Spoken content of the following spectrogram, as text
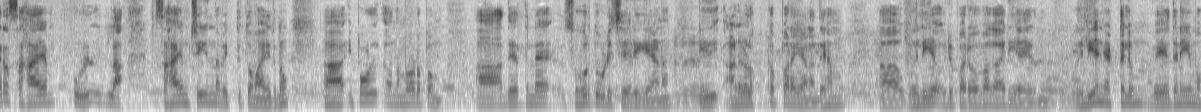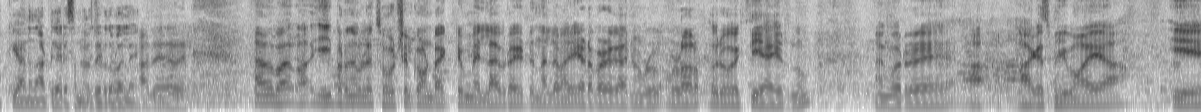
ഏറെ സഹായം ഉള്ള സഹായം ചെയ്യുന്ന വ്യക്തിത്വമായിരുന്നു. ഇപ്പോൾ നമ്മളോടൊപ്പം അദ്ദേഹത്തിന്റെ സുഹൃത്ത് കൂടി ചേരുകയാണ്. ഈ ആളുകളൊക്കെ പറയാണ് അദ്ദേഹം വലിയ ഒരു പരോപകാരിയായിരുന്നു. വലിയ ഞെട്ടലും വേദനയും ഒക്കെയാണ് നാട്ടുകാരെ സംബന്ധിച്ചിടത്തോളം അല്ലേ? അതെ അതെ. ഈ പറഞ്ഞ പോലെ സോഷ്യൽ കോണ്ടാക്റ്റും എല്ലാവരുമായിട്ട് നല്ലമായി ഇടപഴകാനും ഉള്ള ഒരു വ്യക്തിയായിരുന്നു. ആ- ആകസ്മികമായ ഈ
